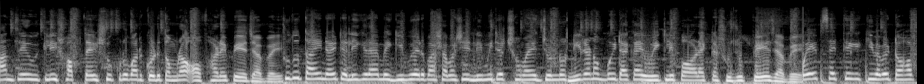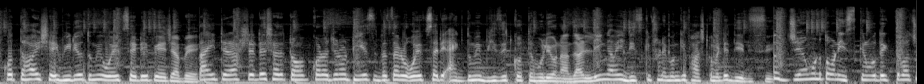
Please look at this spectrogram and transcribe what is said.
মান্থলি উইকলি সপ্তাহে শুক্রবার করে তোমরা অফারে পেয়ে যাবে। শুধু তাই নয় টেলিগ্রামে গিভের পাশাপাশি লিমিটেড সময়ের জন্য নিরানব্বই টাকায় উইকলি পাওয়ার একটা সুযোগ পেয়ে যাবে। ওয়েবসাইট থেকে কীভাবে টপ আপ করতে হয় সেই ভিডিও তুমি ওয়েবসাইটে পেয়ে যাবে। তাই ট্রাস্টেডের সাথে টপ করার জন্য টিএস বাজার ওয়েবসাইটে একদমই ভিজিট করতে ভুলিও না। যার লিঙ্ক আমি ডিসক্রিপশন এবং কি ফার্স্ট কমেন্টে দিয়ে দিচ্ছি তো যেমন তোমার স্ক্রিন দেখতে পাচ্ছ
